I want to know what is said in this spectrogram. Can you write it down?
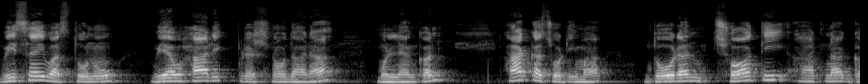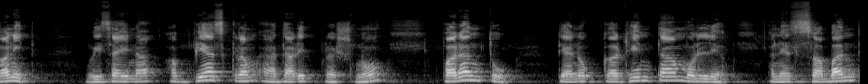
વિષય વસ્તુનું વ્યવહારિક પ્રશ્નો દ્વારા મૂલ્યાંકન. આ કસોટીમાં ધોરણ છ થી આઠના ગણિત વિષયના અભ્યાસક્રમ આધારિત પ્રશ્નો, પરંતુ તેનું કઠિનતા મૂલ્ય અને સંબંધ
